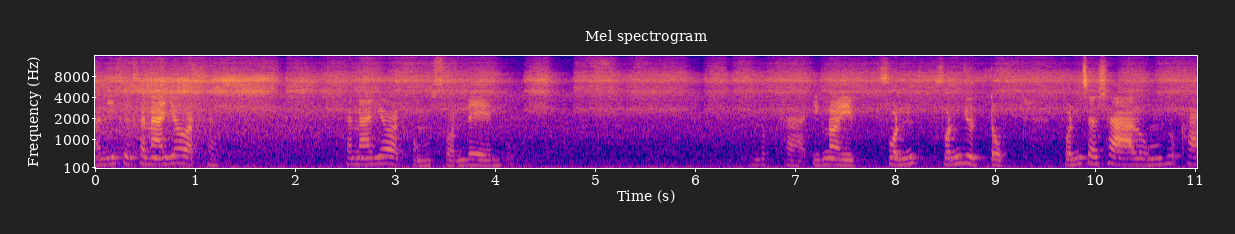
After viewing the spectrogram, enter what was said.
อันนี้คือคณะยอดค่ะ คณะยอดของสวนแดง ลูกค้าอีกหน่อยฝนฝนหยุดตก ฝนชาชาๆลงลูกค้า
